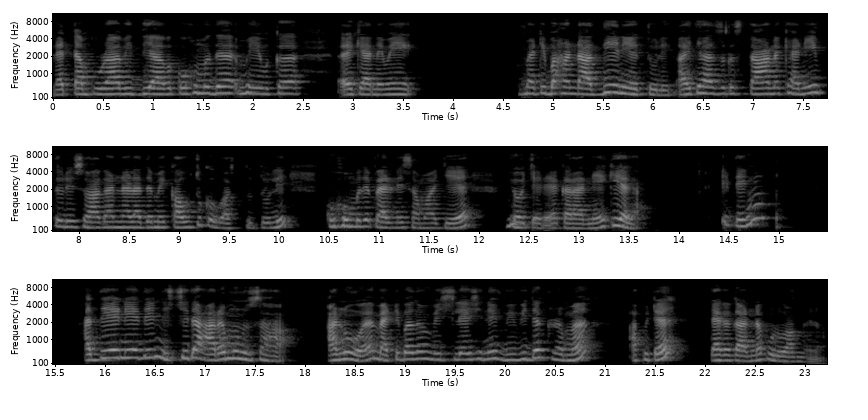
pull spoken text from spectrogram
නැත්තම් පුරාවිද්‍යාව කොහොමද මේක ඒ කියන්නේ මේ මැටි බහඬ අධ්‍යයනය තුළින් ඓතිහාසික ස්ථාන කැණීම් තුළින් සොයාගන්න ලද මේ කෞතුක වස්තු තුළින් කොහොමද පැරණි සමාජය නියෝජනය කරන්නේ කියලා. ඉතින් අධ්‍යයනයේදී නිශ්චිත අරමුණු සහ අනුව මැටිබඳුන් විශ්ලේෂණයේ විවිධ ක්‍රම අපිට දැක ගන්න පුළුවන් වෙනවා.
